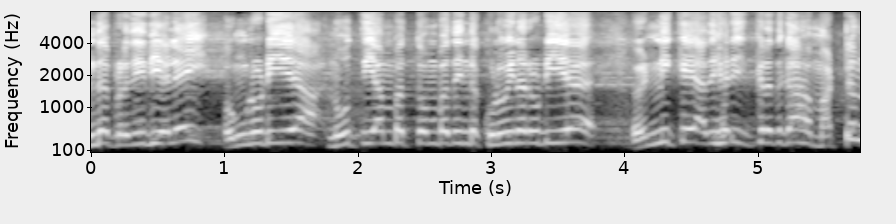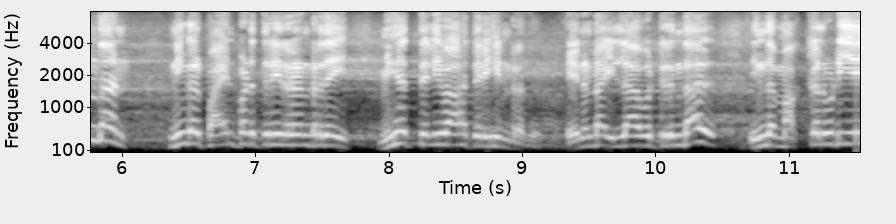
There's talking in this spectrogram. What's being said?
இந்த பிரதிநிதிகளை உங்களுடைய நூத்தி ஐம்பத்தொன்பது இந்த குழுவினருடைய எண்ணிக்கை அதிகரிக்கிறதுக்காக மட்டும்தான் நீங்கள் பயன்படுத்துகிறீர்கள் என்றதை மிக தெளிவாக தெரிகின்றது. ஏனென்றா இல்லாவிட்டிருந்தால் இந்த மக்களுடைய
